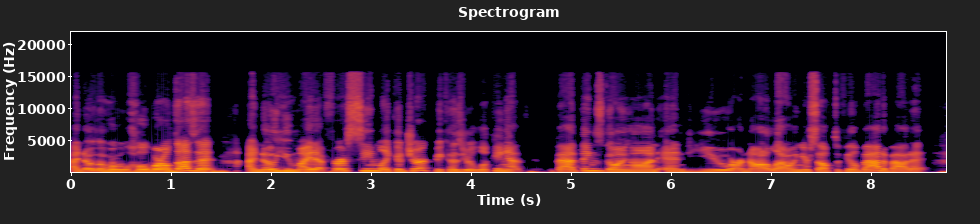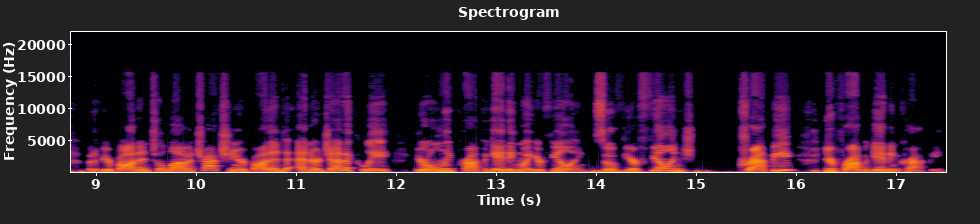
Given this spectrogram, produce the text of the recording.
I know the whole, whole world does it. I know you might at first seem like a jerk because you're looking at bad things going on and you are not allowing yourself to feel bad about it. But if you're bought into law of attraction, you're bought into energetically, you're only propagating what you're feeling. So if you're feeling crappy, you're propagating crappy.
